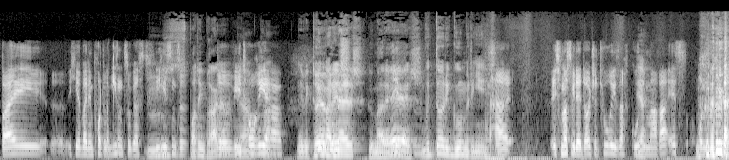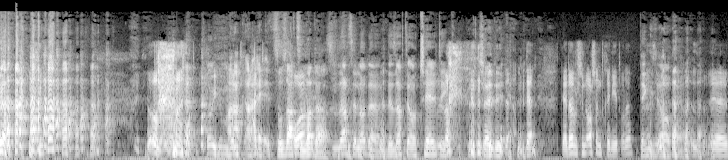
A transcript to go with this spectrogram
bei, äh, hier bei den Portugiesen zu Gast, wie Mhm. hießen sie? Sporting Braga? Äh, Vitoria, Ja, nee, Victoria Guimarães. Guimarães. Guimarães. Vittori Gumri. äh, ich muss wie der deutsche Touri sagt, Ja. Guimara S. Und, So sagt Form- Lotta. So sagt der Lotta. Der sagt ja auch Celtic. Celtic. der, der hat doch bestimmt auch schon trainiert, oder? Denke ich auch, ja. äh,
